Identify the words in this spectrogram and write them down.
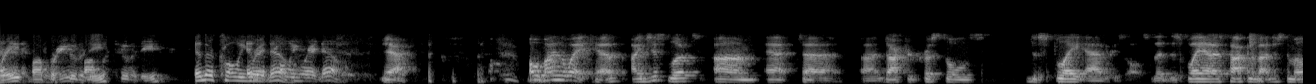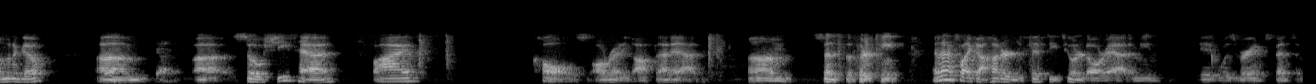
great opportunity, and they're calling right now. Yeah. Oh, by the way, Kev, I just looked um, at uh, uh, Dr. Crystal's display ad results. The display ad I was talking about just a moment ago. Um, uh, so she's had five calls already off that ad um, since the 13th. And that's like a $150, $200 ad. I mean, it was very expensive.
